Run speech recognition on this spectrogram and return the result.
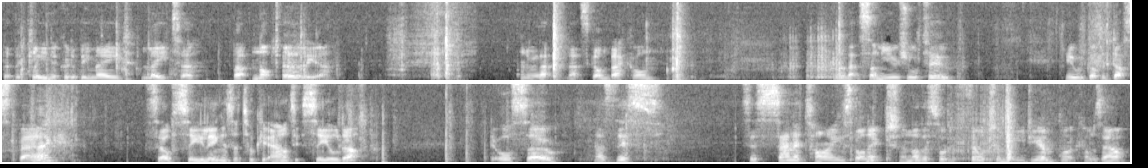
But the cleaner could have been made later, but not earlier. Anyway, that, that's gone back on. Oh, that's unusual too. Here we've got the dust bag. Self-sealing, as I took it out, it's sealed up. It also has this, it says sanitised on it, another sort of filter medium, that comes out.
